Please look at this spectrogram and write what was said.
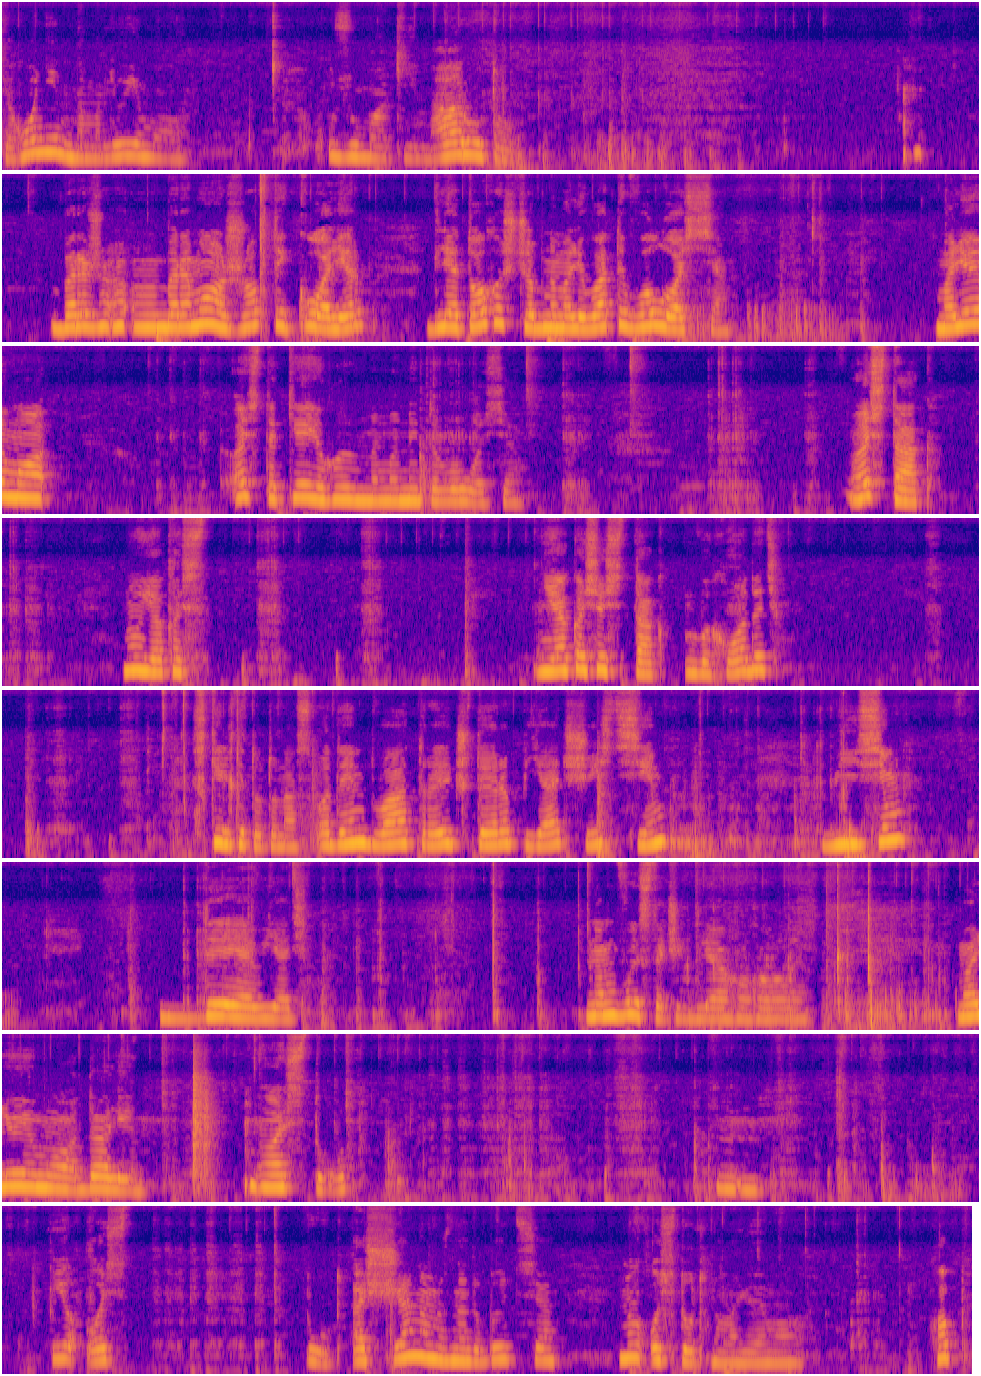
Сьогодні намалюємо Узумакі Наруто. Береж- Беремо жовтий колір для того, щоб намалювати волосся. Малюємо ось таке його знамените волосся. Ось так. Ну, якось. Якось ось так виходить. Скільки тут у нас? 1, 2, 3, 4, 5, 6, 7, 8, 9. Нам вистачить для його голови. Малюємо далі ось тут. І ось тут. А ще нам знадобиться. Ну, ось тут намалюємо. Хоп.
